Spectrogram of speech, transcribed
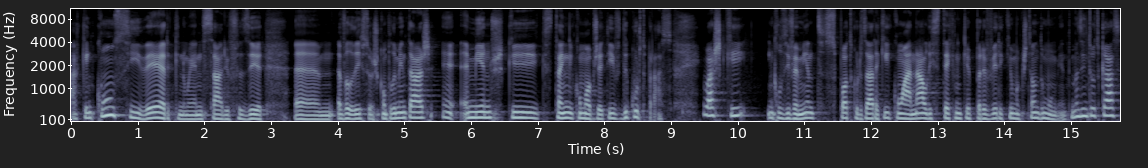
há quem considere que não é necessário fazer um, avaliações complementares, a, a menos que, que se tenha como objetivo de curto prazo. Eu acho que inclusivamente se pode cruzar aqui com a análise técnica para ver aqui uma questão do momento, mas em todo caso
